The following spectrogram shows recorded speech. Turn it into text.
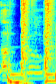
approach.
